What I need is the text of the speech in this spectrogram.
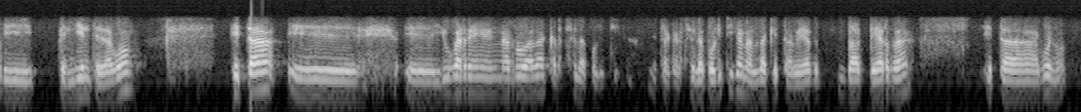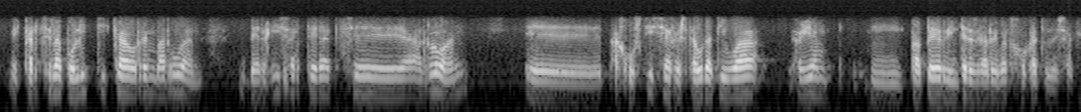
Hori pendiente dago. Eta e, e, irugarren arloa da kartzela politika. Eta kartzela politikan aldaketa behar, bat behar da. Eta, bueno, e, kartzela politika horren barruan bergizarteratze arloan, e, ba, justizia restauratiboa agian mm, paper interesgarri bat jokatu dezake.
